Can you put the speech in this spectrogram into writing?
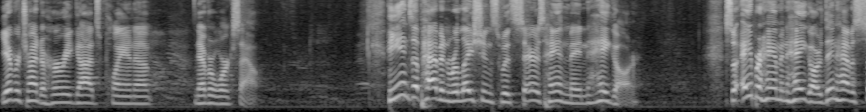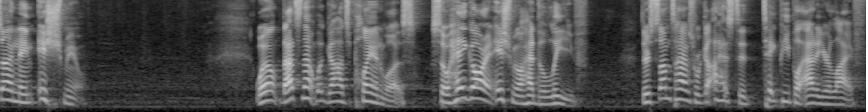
You ever tried to hurry God's plan up? Never works out. He ends up having relations with Sarah's handmaiden Hagar. So Abraham and Hagar then have a son named Ishmael. Well, that's not what God's plan was. So Hagar and Ishmael had to leave. There's sometimes where God has to take people out of your life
